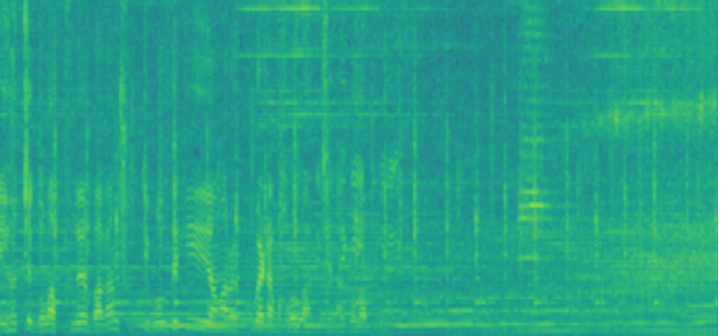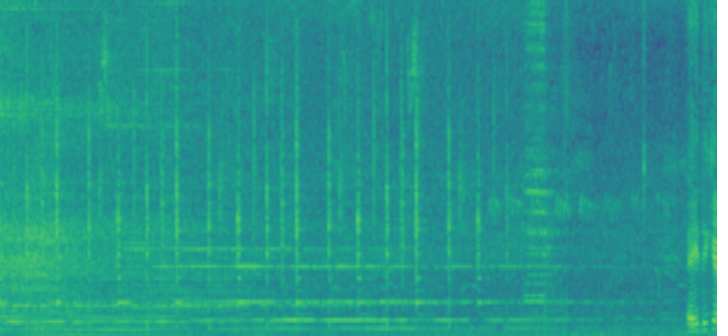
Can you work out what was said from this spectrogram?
এই হচ্ছে গোলাপ ফুলের বাগান। সত্যি বলতে কি আমার খুব একটা ভালো লাগছে না গোলাপ ফুল। এইদিকে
